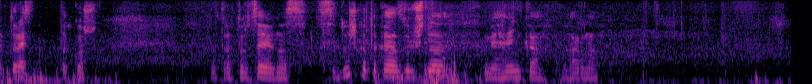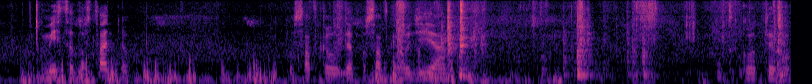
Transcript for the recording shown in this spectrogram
Тракторець також на тракторцеві в нас сідушка така зручна, м'ягенька, гарна. Місця достатньо. Посадка для посадки водія. Ось такого типу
